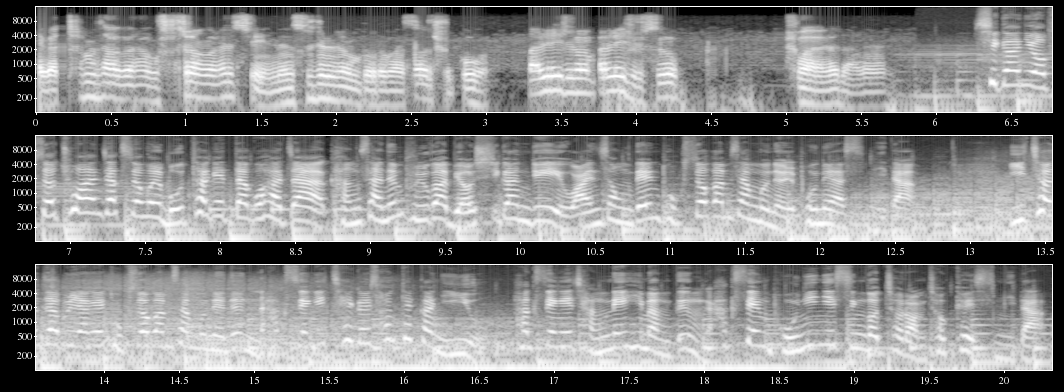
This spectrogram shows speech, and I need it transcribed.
내가 첨삭을 하고 수정을 할 수 있는 수준 정도로만 써주고, 빨리 주면 빨리 줄수록 좋아요, 나는. 시간이 없어 초안 작성을 못하겠다고 하자 강사는 불과 몇 시간 뒤 완성된 독서 감상문을 보내왔습니다. 2천자 분량의 독서 감상문에는 학생이 책을 선택한 이유, 학생의 장래 희망 등 학생 본인이 쓴 것처럼 적혀 있습니다.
